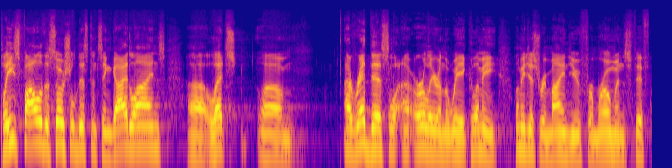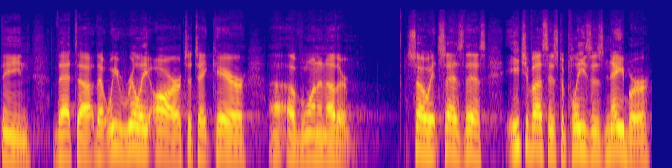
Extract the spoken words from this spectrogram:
please follow the social distancing guidelines. Uh, let's. Um, I read this uh, earlier in the week. Let me, let me just remind you from Romans 15 that, uh, that we really are to take care uh, of one another. So it says this each of us is to please his neighbor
